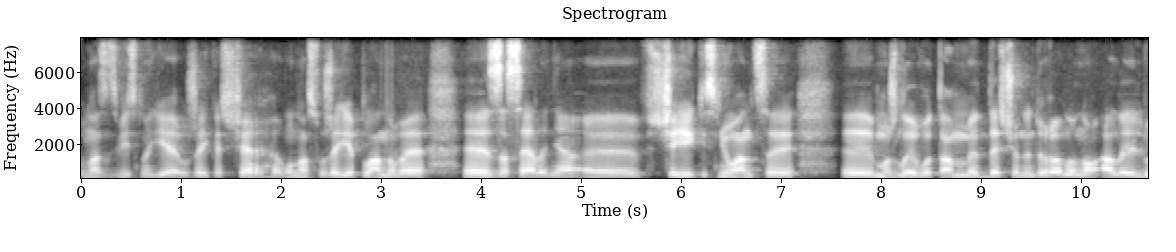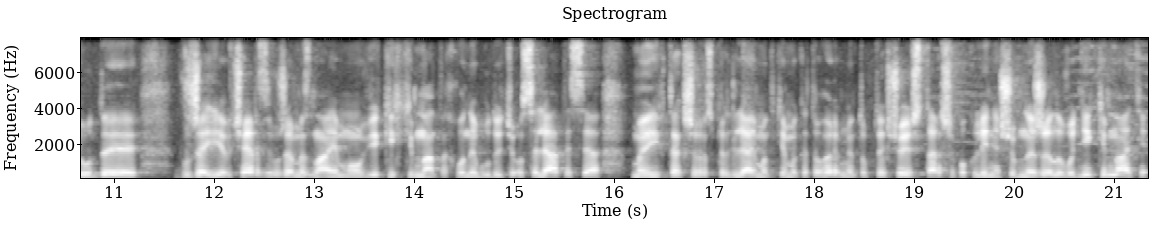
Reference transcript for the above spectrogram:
У нас, звісно, є вже якась черга, у нас вже є планове е, заселення, е, ще є якісь нюанси, можливо, там дещо не дороблено, але люди вже є в черзі, вже ми знаємо, в яких кімнатах вони будуть оселятися. Ми їх також розподіляємо такими категоріями. Тобто, якщо є старше покоління, щоб не жили в одній кімнаті,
